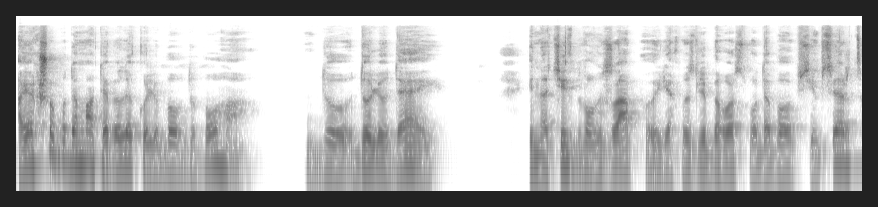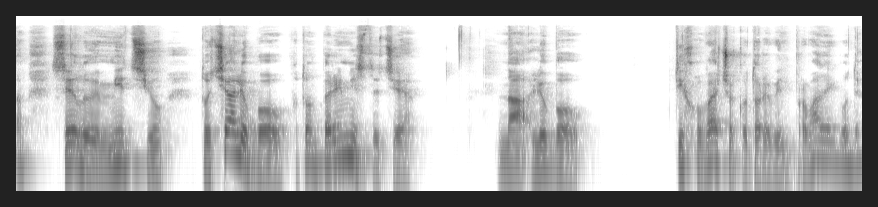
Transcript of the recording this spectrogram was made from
А якщо буде мати велику любов до Бога, до, до людей, і на цих двох заповідях возлюби Господа Бога всім серцем, силою, міцю, то ця любов потім переміститься на любов тих овечок, які він провадить буде,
